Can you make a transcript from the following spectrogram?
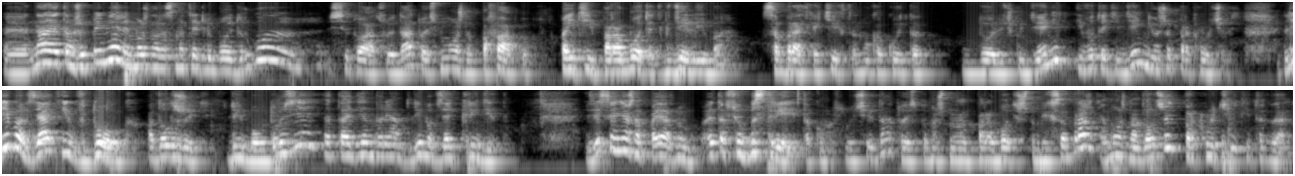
Э, на этом же примере можно рассмотреть любую другую ситуацию, да, то есть можно по факту пойти поработать где-либо, собрать каких-то, ну, какую-то долечку денег и вот эти деньги уже прокручивать. Либо взять их в долг, одолжить. Либо у друзей, это один вариант, либо взять кредит. Здесь, конечно, понятно, ну, это все быстрее в таком случае, да, то есть потому что надо поработать, чтобы их собрать, а можно одолжить, прокрутить и так далее.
